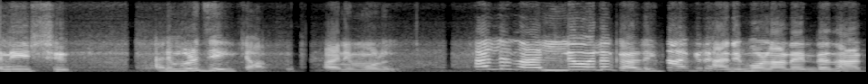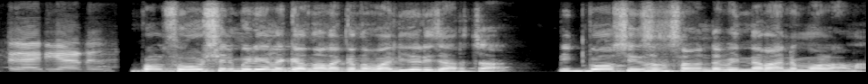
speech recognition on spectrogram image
അനീഷ്. അനുമോൾ ജയിക്കണം അനിമോൾ. അല്ല നല്ലപോലെ കളി അനിമോളാണ് എന്റെ നാട്ടുകാരിയാണ്. ഇപ്പോൾ സോഷ്യൽ മീഡിയയിലൊക്കെ നടക്കുന്ന വലിയൊരു ചർച്ച. ബിഗ് ബോസ് സീസൺ സെവന്റെ വിന്നർ അനുമോളാണ്.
